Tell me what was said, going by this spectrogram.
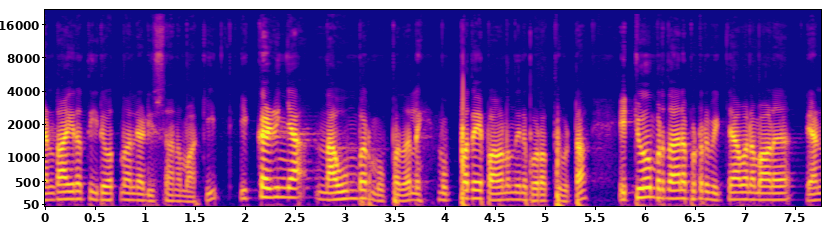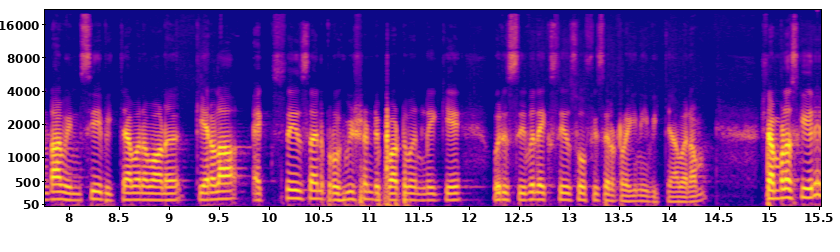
രണ്ടായിരത്തി ഇരുപത്തിനാലിനെ അടിസ്ഥാനമാക്കി ഇക്കഴിഞ്ഞ നവംബർ മുപ്പത് അല്ലേ? മുപ്പത് പതിനൊന്നിന് പുറത്തുവിട്ട ഏറ്റവും പ്രധാനപ്പെട്ട ഒരു വിജ്ഞാപനമാണ് രണ്ടാം എൻ സി എ വിജ്ഞാപനമാണ്. കേരള എക്സൈസ് ആൻഡ് പ്രൊഹിബിഷൻ ഡിപ്പാർട്ട്മെന്റിലേക്ക് ഒരു സിവിൽ എക്സൈസ് ഓഫീസർ ട്രെയിനി വിജ്ഞാപനം. ശമ്പള സ്കെയിൽ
